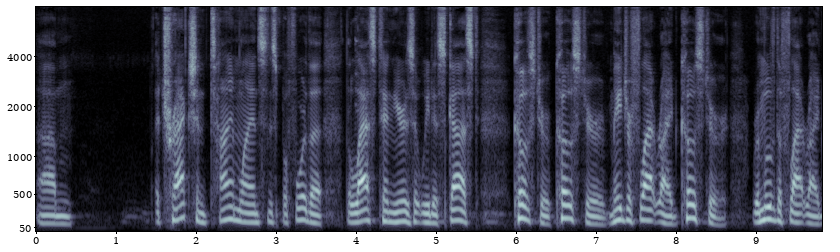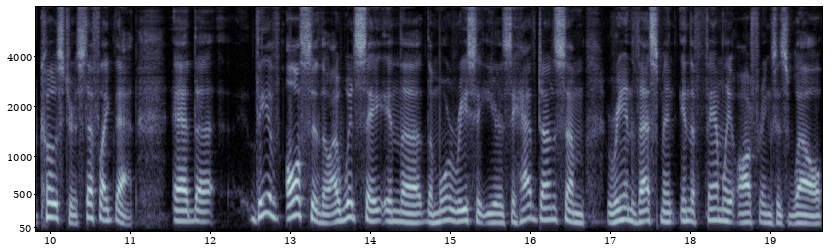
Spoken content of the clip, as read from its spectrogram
um, attraction timeline since before the, the last 10 years that we discussed, coaster, coaster, major flat ride, coaster, remove the flat ride, coaster, stuff like that. And uh, they have also, though, I would say in the, the more recent years, they have done some reinvestment in the family offerings as well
